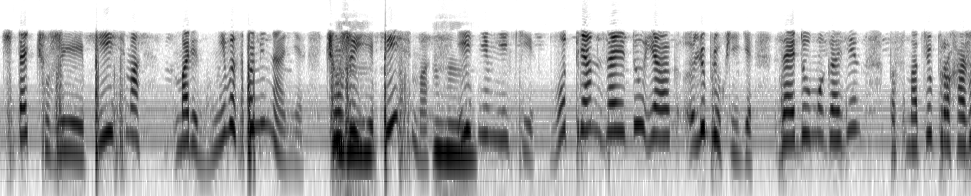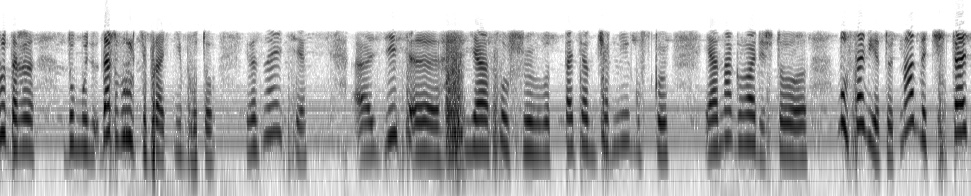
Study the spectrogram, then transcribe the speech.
читать чужие письма. Марин, не воспоминания, чужие Мгм. письма Мгм. и дневники. Вот прям зайду, я люблю книги, зайду в магазин, посмотрю, прохожу, даже думаю, даже в руки брать не буду. И вы знаете, здесь э, я слушаю вот Татьяну Черниговскую, и она говорит, что, ну, советует, надо читать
